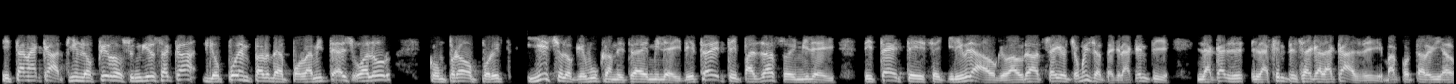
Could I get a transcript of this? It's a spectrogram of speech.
están acá, tienen los fierros hundidos acá y lo pueden perder por la mitad de su valor comprado por este, y eso es lo que buscan detrás de mi ley, detrás de este payaso de mi ley, detrás de este desequilibrado que va a durar seis, ocho meses hasta que la gente, la calle, la gente salga a la calle, va a cortar vías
